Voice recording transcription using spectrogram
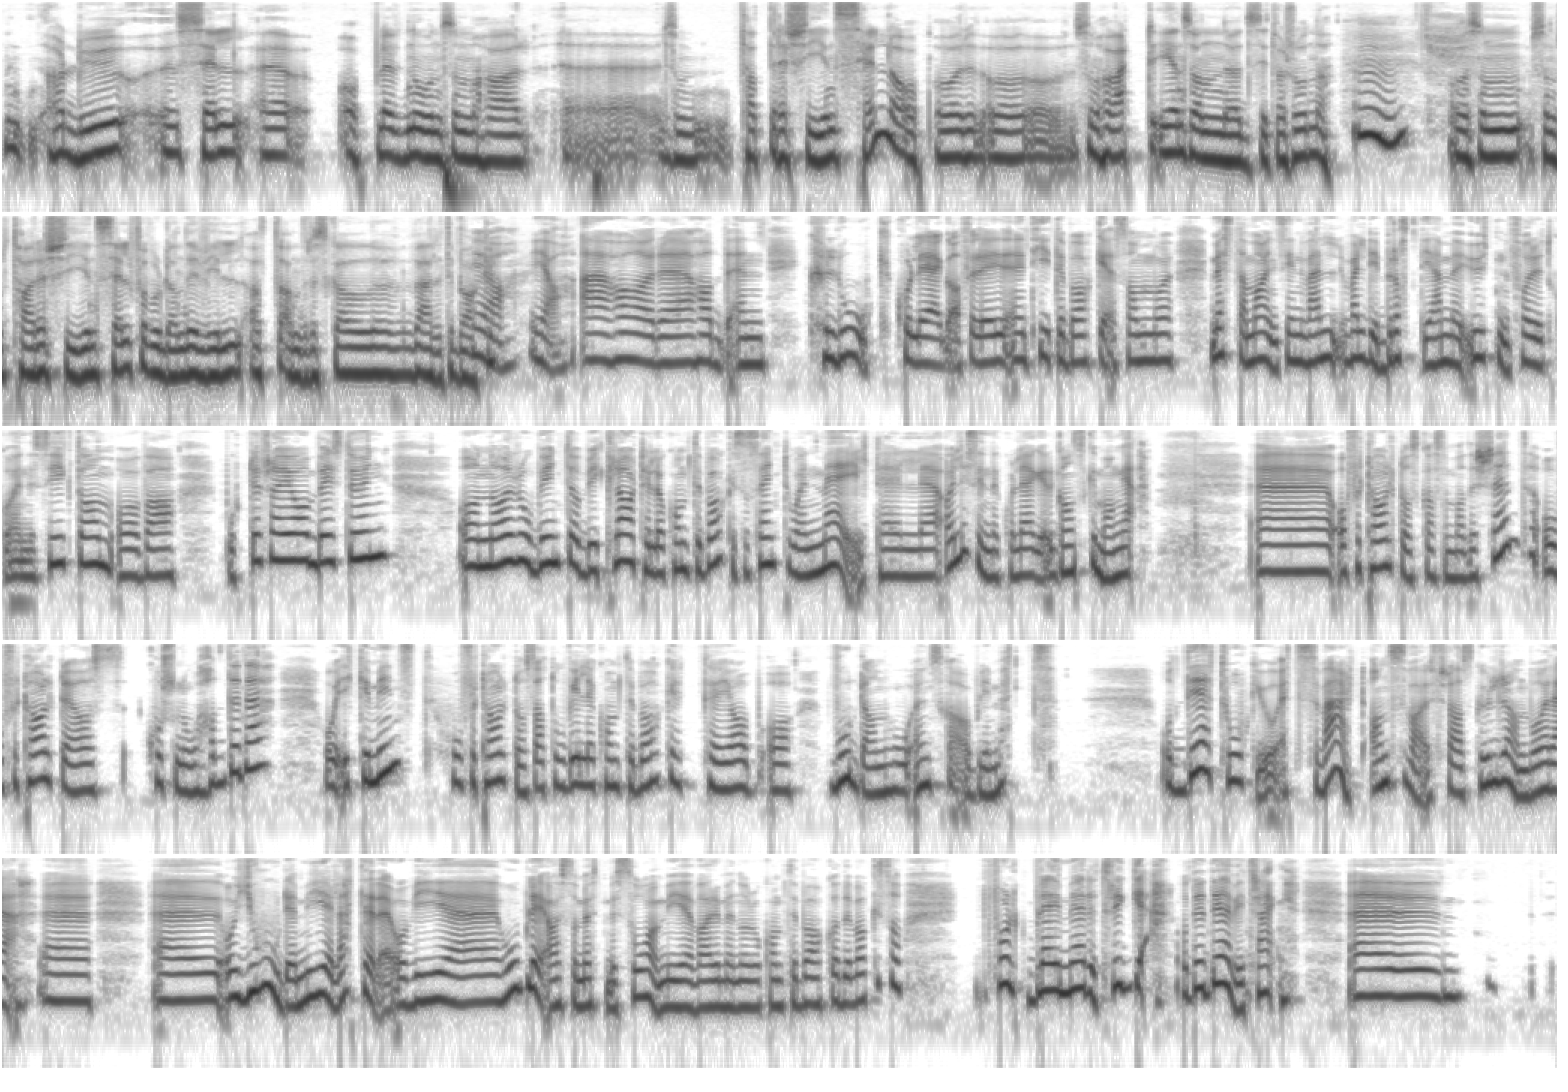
Men har du eh, selv eh, opplevd noen som har eh, liksom, tatt regien selv, og, og, og, som har vært i en sånn nødsituasjon. Mm. Og som, som, tar regien selv for hvordan de vil at andre skal være tilbake. Ja, ja. jeg har uh, hatt en klok kollega for en tid tilbake som mista mannen sin veld, veldig brått hjemme uten forutgående sykdom, og var borte fra jobb ei stund. Og når hun begynte å bli klar til å komme tilbake, så sendte hun en mail til alle sine kolleger, ganske mange, eh, og fortalte oss hva som hadde skjedd, og hun fortalte oss hvordan hun hadde det, og ikke minst, hun fortalte oss at hun ville komme tilbake til jobb, og hvordan hun ønska å bli møtt. Og det tok jo et svært ansvar fra skuldrene våre, eh, eh, og gjorde det mye lettere. Og vi, eh, hun ble altså møtt med så mye varme når hun kom tilbake, og det var ikke så Folk ble mer trygge, og det er det vi trenger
